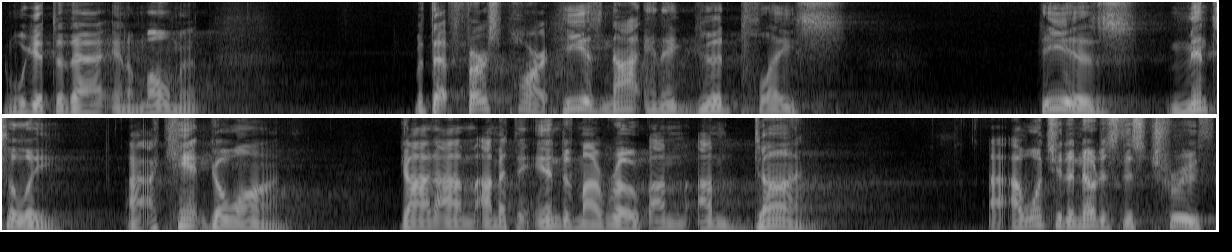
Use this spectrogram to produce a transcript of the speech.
And we'll get to that in a moment. But that first part, he is not in a good place. He is mentally, I, I can't go on. God, I'm, I'm at the end of my rope. I'm, I'm done. I, I want you to notice this truth.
